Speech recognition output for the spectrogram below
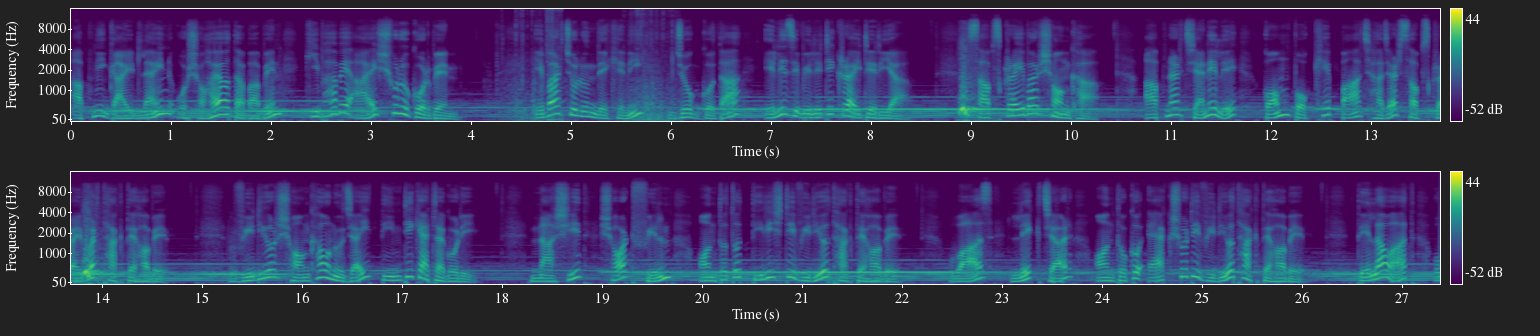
আপনি গাইডলাইন ও সহায়তা পাবেন কীভাবে আয় শুরু করবেন। এবার চলুন দেখে নিই যোগ্যতা এলিজিবিলিটি ক্রাইটেরিয়া সাবস্ক্রাইবার সংখ্যা। আপনার চ্যানেলে কমপক্ষে পাঁচ হাজার সাবস্ক্রাইবার থাকতে হবে। ভিডিওর সংখ্যা অনুযায়ী তিনটি ক্যাটাগরি। নাশিদ শর্ট ফিল্ম, অন্তত তিরিশটি ভিডিও থাকতে হবে। ওয়াজ, লেকচার, অন্তত একশোটি ভিডিও থাকতে হবে। তেলাওয়াত ও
